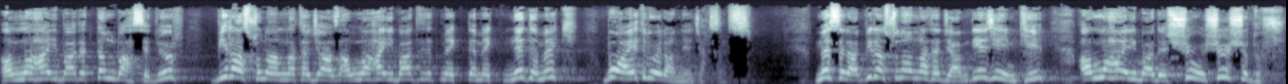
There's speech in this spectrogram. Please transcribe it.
Allah'a ibadetten bahsediyor. Biraz sonra anlatacağız Allah'a ibadet etmek demek ne demek? Bu ayeti böyle anlayacaksınız. Mesela biraz sonra anlatacağım. Diyeceğim ki Allah'a ibadet şu şu şudur.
